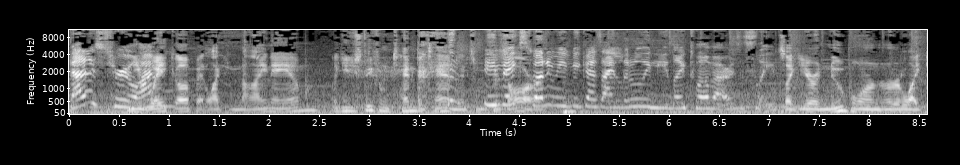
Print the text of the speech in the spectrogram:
That is true. You I'm- wake up at like 9 a.m. Like you sleep from 10 to 10. It's He bizarre. makes fun of me because I literally need like 12 hours of sleep. It's like you're a newborn or like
